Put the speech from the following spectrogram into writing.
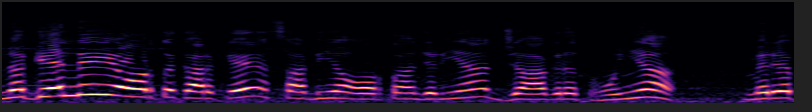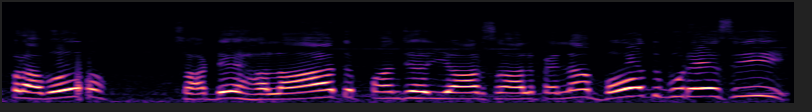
ਨਗੇਲੀ ਔਰਤ ਕਰਕੇ ਸਾਡੀਆਂ ਔਰਤਾਂ ਜਿਹੜੀਆਂ ਜਾਗਰਤ ਹੋਈਆਂ। ਮੇਰੇ ਭਰਾਵੋ, ਸਾਡੇ ਹਾਲਾਤ 5000 ਸਾਲ ਪਹਿਲਾਂ ਬਹੁਤ ਬੁਰੇ ਸੀ।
